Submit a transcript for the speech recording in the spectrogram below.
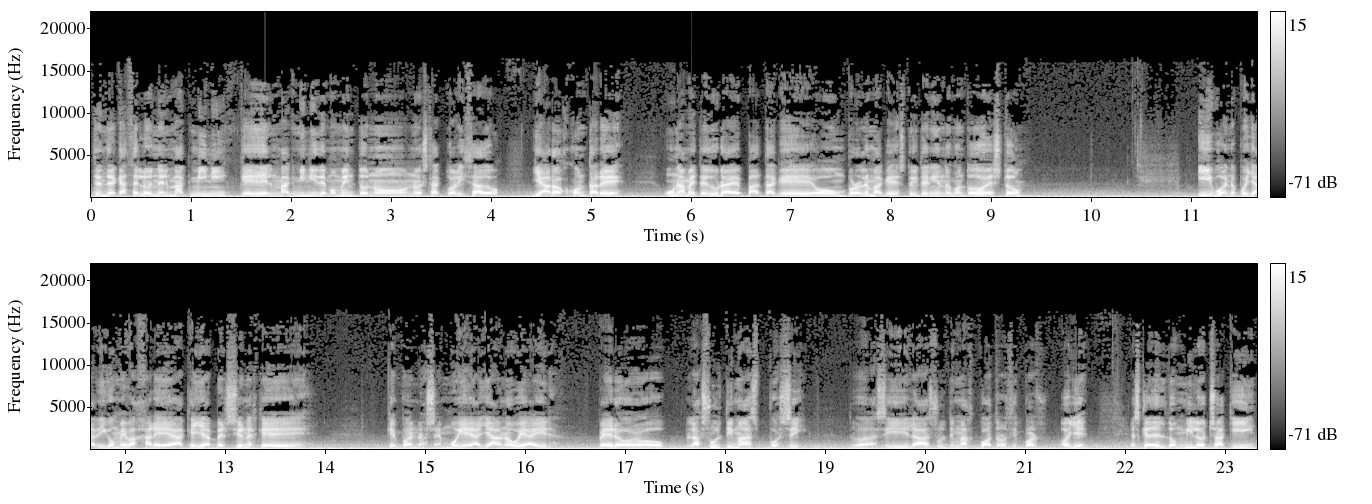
tendré que hacerlo en el Mac Mini, que el Mac Mini de momento no, no, está actualizado. Y ahora os contaré una metedura de pata que, o un problema que estoy teniendo con todo esto. Y bueno, pues ya digo, me bajaré aquellas versiones que, que pues no sé, muy allá no voy a ir. Pero las últimas, pues sí. Así las últimas cuatro, pues oye, es que del 2008 aquí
